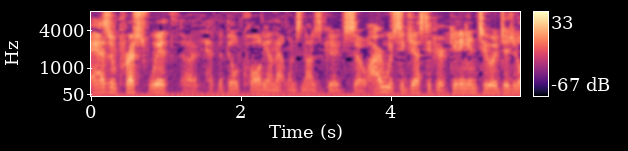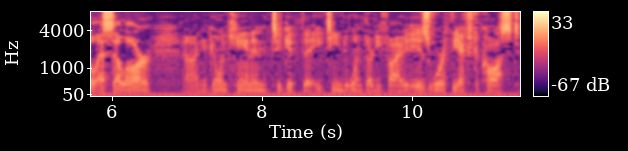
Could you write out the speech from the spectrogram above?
as impressed with. Uh, the build quality on that one's not as good. So I would suggest if you're getting into a digital SLR uh, and you're going Canon to get the 18 to 135, it is worth the extra cost.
